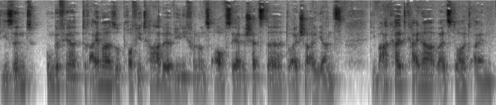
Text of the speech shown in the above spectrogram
Die sind ungefähr dreimal so profitabel wie die von uns auch sehr geschätzte Deutsche Allianz. Die mag halt keiner, weil es dort einen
